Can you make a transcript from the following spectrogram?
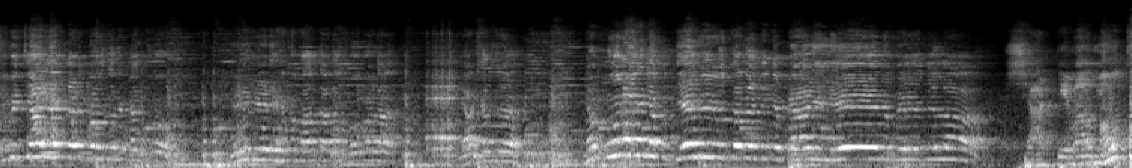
ಸುವಿಚಾರ ಕಲ್ತು ಕಲ್ತ್ಕೋ. ತಿಳಿಬೇಡಿ ಹಂಗ ಮಾತಾಡಕ್ ಹೋಗೋಣ ಯಾಕಂದ್ರ ನಮ್ಮ ಊರಾಗ ನಮ್ಮ ದೇವ್ರು ಇರುತ್ತಲ್ಲ ನಿನ್ನ ಬ್ಯಾಳಿ ಏನು ಬೇಯುದಿಲ್ಲ ಮೌತ್.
